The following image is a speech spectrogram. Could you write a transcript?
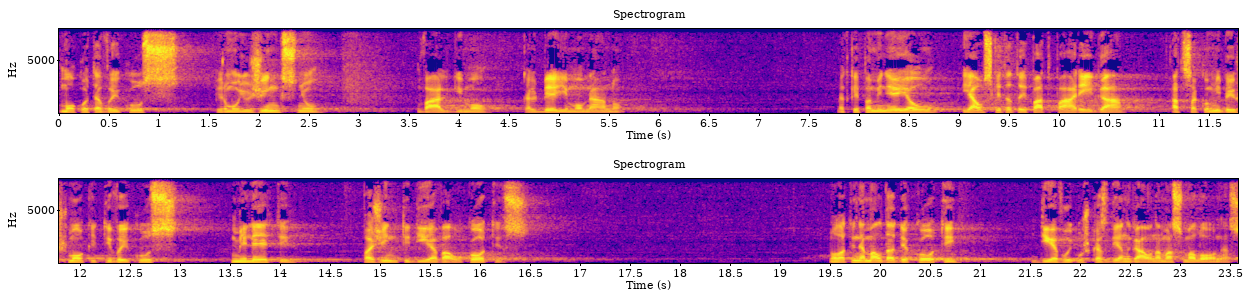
mokote vaikus pirmųjų žingsnių, valgymo, kalbėjimo meno. Bet kaip paminėjau, jauskite taip pat pareigą atsakomybę išmokyti vaikus mylėti, pažinti Dievą, aukotis. Nuolatinė malda dėkoti Dievui už kasdien gaunamas malonas.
